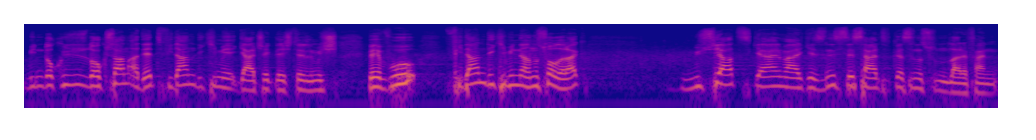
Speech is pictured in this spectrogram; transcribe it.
1990 adet fidan dikimi gerçekleştirilmiş ve bu fidan dikiminin anısı olarak MÜSİAD Genel Merkezi'nin size sertifikasını sundular efendim.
